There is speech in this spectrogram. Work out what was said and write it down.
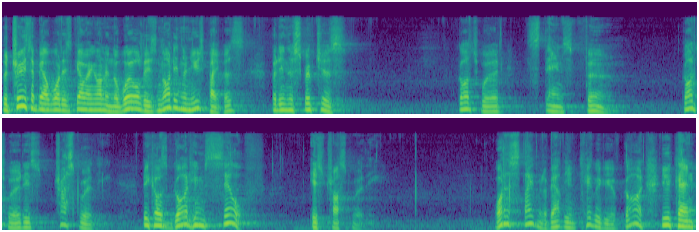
The truth about what is going on in the world is not in the newspapers, but in the Scriptures. God's Word stands firm. God's Word is trustworthy because God Himself is trustworthy. What a statement about the integrity of God. You can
